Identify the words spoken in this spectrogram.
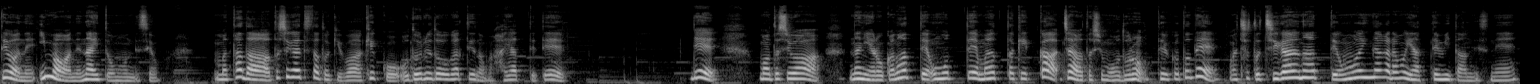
ではね今はねないと思うんですよ。まあ、ただ私がやってた時は結構踊る動画っていうのが流行っててで、まあ、私は何やろうかなって思って迷った結果じゃあ私も踊ろうっていうことで、まあ、ちょっと違うなって思いながらもやってみたんですね。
